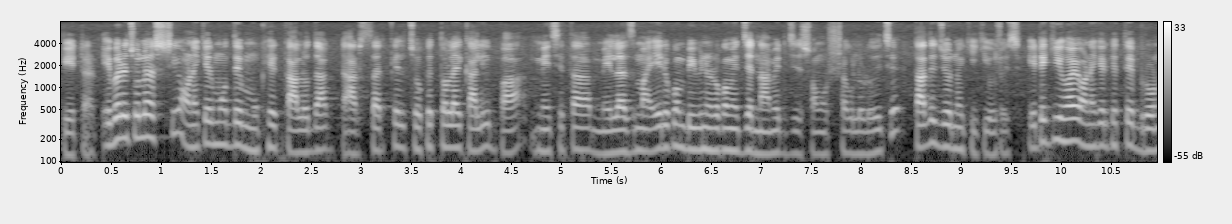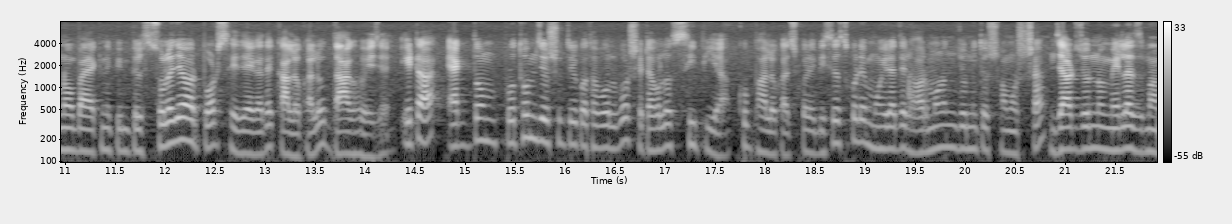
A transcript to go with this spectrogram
বেটার এবারে চলে আসছি অনেকের মধ্যে মুখে কালো দাগ ডার্ক সার্কেল চোখের তলায় কালি বা মেচেতা মেলাজমা এরকম বিভিন্ন রকমের যে নামের যে সমস্যাগুলো রয়েছে, তাদের জন্য কি কি রয়েছে এটা কি হয়? অনেকের ক্ষেত্রে ব্রণ বা একনি পিম্পলস চলে যাওয়ার পর সেই জায়গাতে কালো কালো দাগ হয়ে যায়। এটা একদম প্রথম যে ওষুধটির কথা বলব, সেটা হলো সিপিয়া। খুব ভালো কাজ করে। বিশেষ করে মহিলাদের হরমোনজনিত সমস্যা, যার জন্য মেলাজমা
